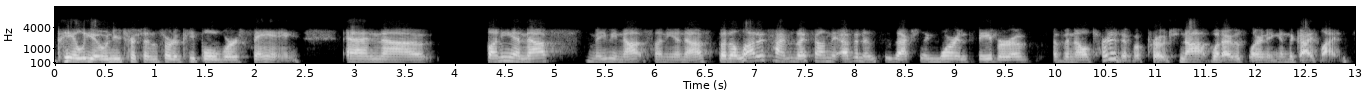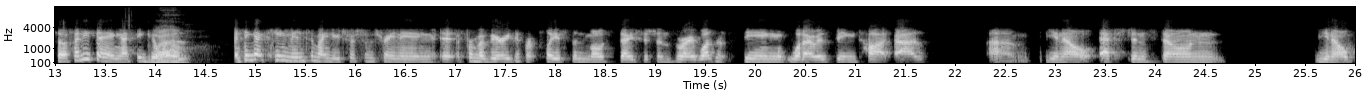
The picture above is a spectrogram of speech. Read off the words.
paleo nutrition sort of people were saying. And uh, funny enough, maybe not funny enough, but a lot of times I found the evidence was actually more in favor of, of an alternative approach, not what I was learning in the guidelines. So if anything, I think it wow. was I think I came into my nutrition training eh, from a very different place than most dietitians, where I wasn't seeing what I was being taught as, um, you know, etched in stone you know,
